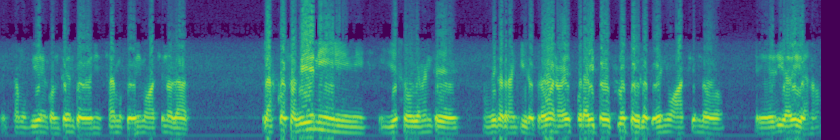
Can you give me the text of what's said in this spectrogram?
estamos bien contentos, sabemos que venimos haciendo las las cosas bien y, y eso obviamente nos deja tranquilos, pero bueno, es por ahí todo el fruto de lo que venimos haciendo eh, día a día, ¿no?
